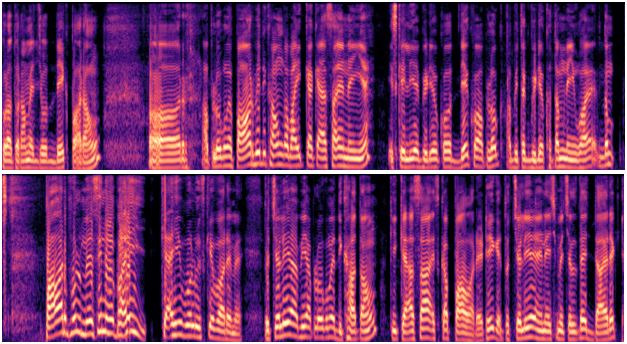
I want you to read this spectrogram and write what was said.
थोड़ा थोड़ा मैं जो देख पा रहा हूँ। और आप लोगों में पावर भी दिखाऊँगा बाइक का कैसा है, नहीं है। इसके लिए वीडियो को देखो आप लोग। अभी तक वीडियो ख़त्म नहीं हुआ है। एकदम पावरफुल मशीन है भाई। क्या ही बोलूँ इसके बारे में। तो चलिए अभी आप लोगों को मैं दिखाता हूँ कि कैसा इसका पावर है, ठीक है? तो चलिए एनएच में चलते डायरेक्ट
